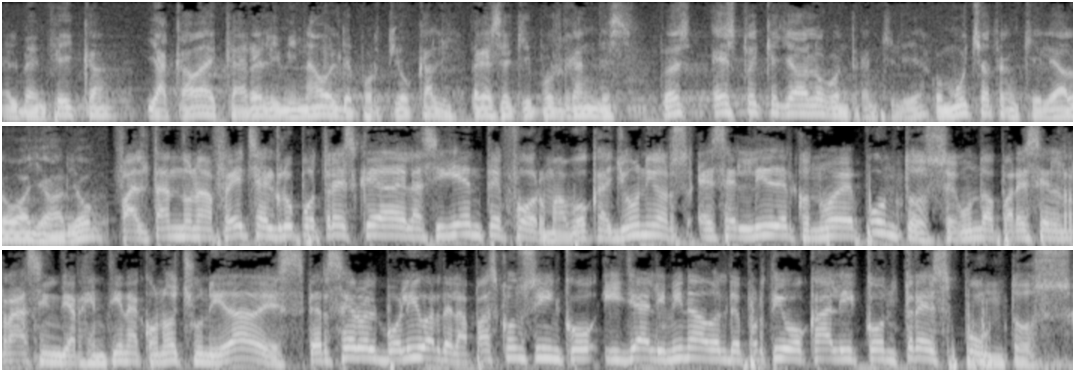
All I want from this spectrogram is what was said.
el Benfica y acaba de quedar eliminado el Deportivo Cali. Tres equipos grandes. Entonces, esto hay que llevarlo con tranquilidad. Con mucha tranquilidad lo voy a llevar yo. Faltando una fecha, el grupo 3 queda de la siguiente forma. Boca Juniors es el líder con nueve puntos. Segundo aparece el Racing de Argentina con ocho unidades. Tercero el Bolívar de La Paz con cinco y ya eliminado el Deportivo Cali con tres puntos.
